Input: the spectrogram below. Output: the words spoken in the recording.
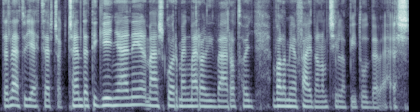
Tehát lehet, hogy egyszer csak csendet igényelnél, máskor meg már alig várod, hogy valamilyen fájdalomcsillapítót bevehess.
